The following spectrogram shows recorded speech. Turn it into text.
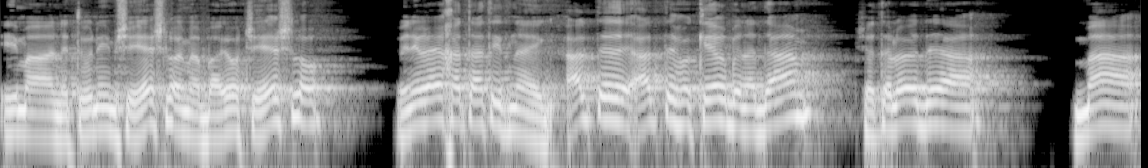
עם הנתונים שיש לו, עם הבעיות שיש לו, ונראה איך אתה תתנהג. אל, ת, אל תבקר בן אדם שאתה לא יודע מה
